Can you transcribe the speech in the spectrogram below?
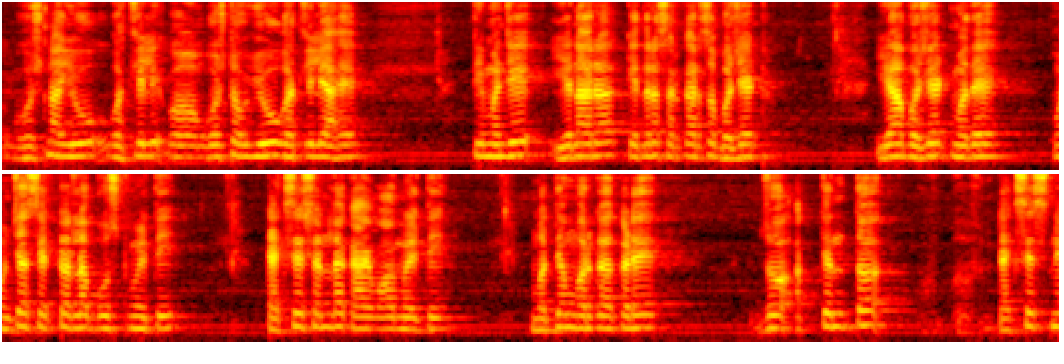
घोषणा येऊ घातलेली गोष्ट येऊ घातलेली आहे. ती म्हणजे येणारं केंद्र सरकारचं बजेट या बजेटमध्ये कोणत्या सेक्टरला बूस्ट मिळते? टॅक्सेशनला काय वाव मिळते? मध्यम वर्गाकडे जो अत्यंत टॅक्सेसने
